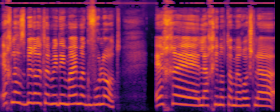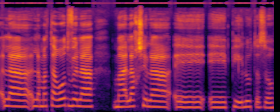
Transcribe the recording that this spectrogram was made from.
איך להסביר לתלמידים מהם הגבולות, איך אה, להכין אותם מראש ל, ל, למטרות ולמהלך של הפעילות אה, אה, הזו.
